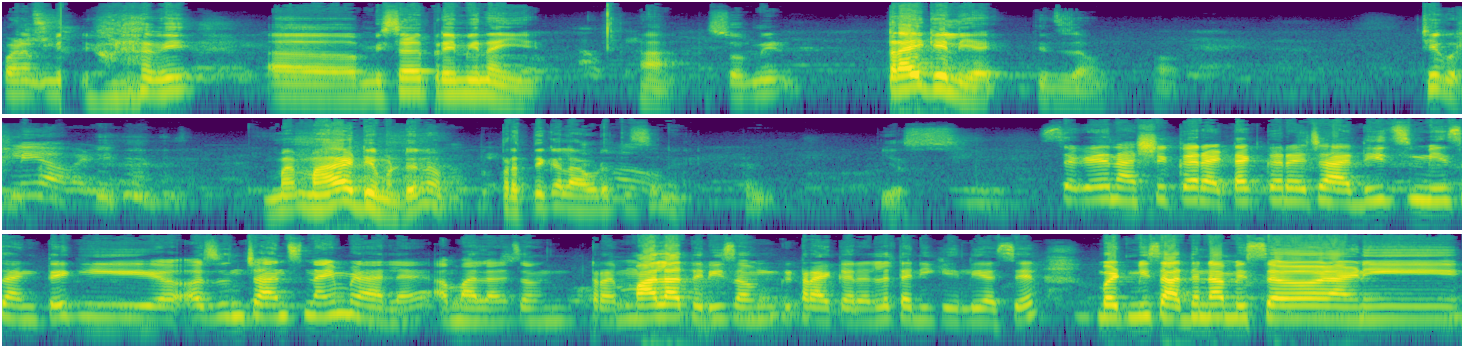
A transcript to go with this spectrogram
पण मी एवढा मी अ, मिसळ प्रेमी नाही आहे हां सो मी ट्राय केली आहे तिथे जाऊन हो. ठीक होती कुठली आवडली. मा- माझ्यासाठी म्हणतो ना प्रत्येकाला आवडत असं नाही पण येस सगळे नाशिककर अटॅक करायच्या आधीच मी सांगते की अजून चान्स नाही मिळाला आहे आम्हाला जाऊन ट्राय मला तरी जाऊन ट्राय करायला त्यांनी केली असेल. बट मी साधना मिसळ आणि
